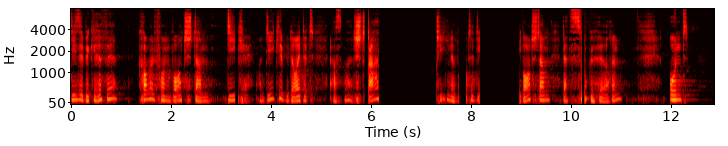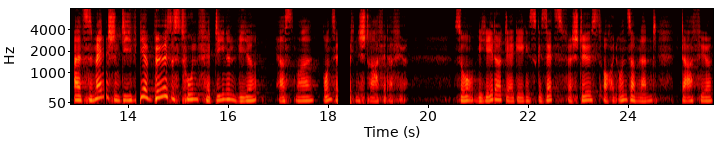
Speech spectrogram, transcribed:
diese Begriffe kommen vom Wortstamm Dike. Und Dike bedeutet erstmal Strafe, verschiedene Worte, die im Wortstamm dazugehören. Und als Menschen, die wir Böses tun, verdienen wir erstmal grundsätzlich eine Strafe dafür. So wie jeder, der gegen das Gesetz verstößt, auch in unserem Land, dafür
